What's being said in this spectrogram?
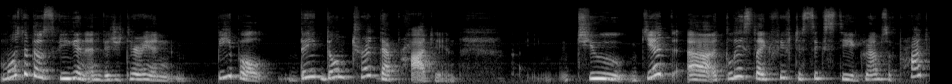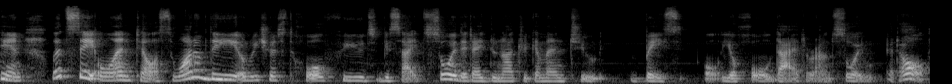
most of those vegan and vegetarian people they don't track that protein. To get uh, at least like 50 60 grams of protein let's say lentils one of the richest whole foods besides soy that i do not recommend to base your whole diet around soy at all.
